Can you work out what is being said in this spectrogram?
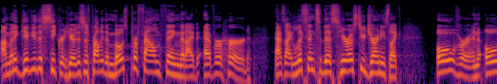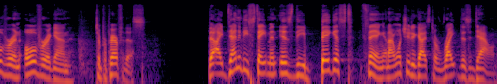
I'm going to give you the secret here. This is probably the most profound thing that I've ever heard as I listen to this Hero's 2 Journeys like over and over and over again to prepare for this. The identity statement is the biggest thing, and I want you guys to write this down.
